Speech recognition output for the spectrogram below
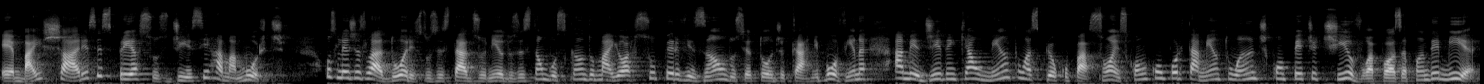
é baixar esses preços, disse Ramamurti. Os legisladores dos Estados Unidos estão buscando maior supervisão do setor de carne bovina à medida em que aumentam as preocupações com o comportamento anticompetitivo após a pandemia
